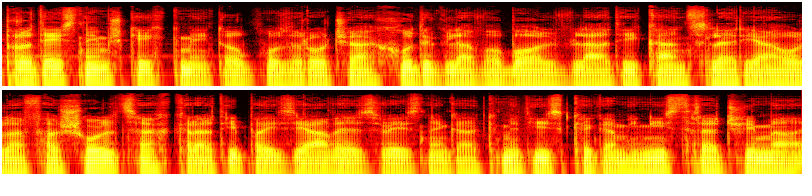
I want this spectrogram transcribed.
Protest nemških kmetov povzroča hud glavobol vladi kanclerja Olafa Šolca, hkrati pa izjave zvezdnega kmetijskega ministra Čima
